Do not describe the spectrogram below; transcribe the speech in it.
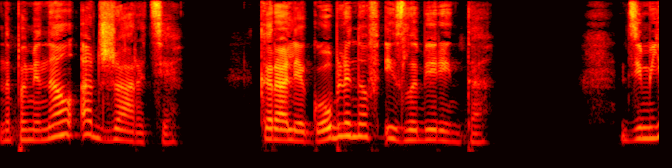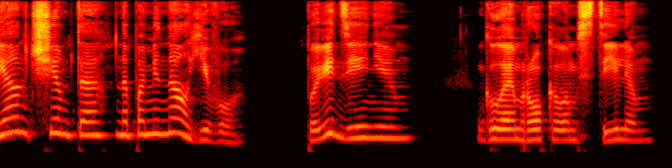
напоминал о Джарете, короле гоблинов из лабиринта. Демьян чем-то напоминал его. Поведением, глэм-роковым стилем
